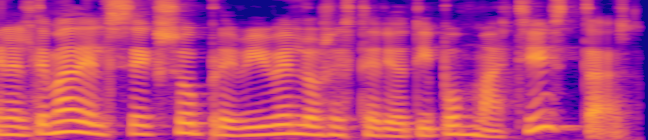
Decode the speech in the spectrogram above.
en el tema del sexo previven los estereotipos machistas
